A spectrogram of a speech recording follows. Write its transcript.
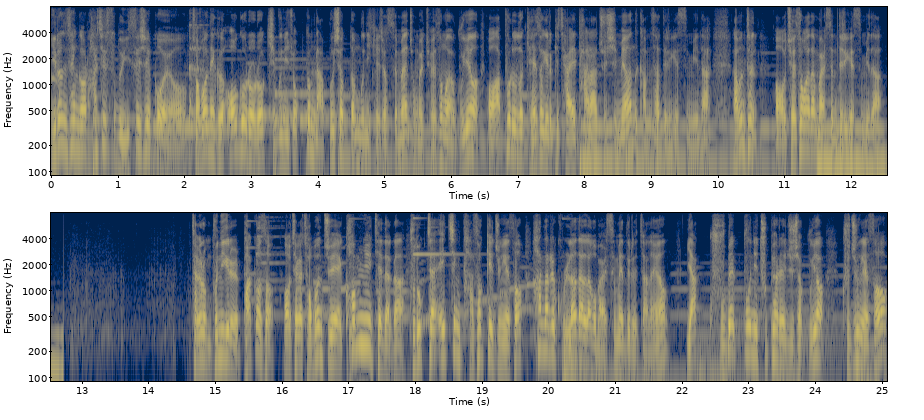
이런 생각을 하실 수도 있으실 거예요. 저번에 그 어그로로 기분이 조금 나쁘셨던 분이 계셨으면 정말 죄송하고요. 어, 앞으로도 계속 이렇게 잘 달아주시면 감사드리겠습니다. 아무튼 어, 죄송하다는 말씀 드리겠습니다. 자 그럼 분위기를 바꿔서 어, 제가 저번 주에 커뮤니티에다가 구독자 애칭 5개 중에서 하나를 골라달라고 말씀해드렸잖아요. 약 900분이 투표를 해주셨고요. 그 중에서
